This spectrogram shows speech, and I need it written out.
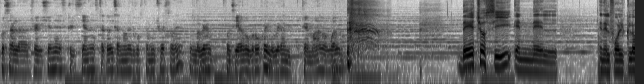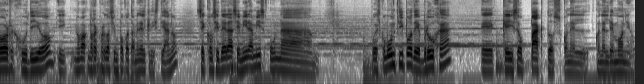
Pues a las religiones cristianas católicas no les gusta mucho eso, ¿eh? Pues lo hubieran considerado bruja y lo hubieran quemado o algo. De hecho, sí, en el, en el folclore judío, y no recuerdo si un poco también el cristiano, se considera a Semiramis una. Pues como un tipo de bruja eh, que hizo pactos con el, con el demonio.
